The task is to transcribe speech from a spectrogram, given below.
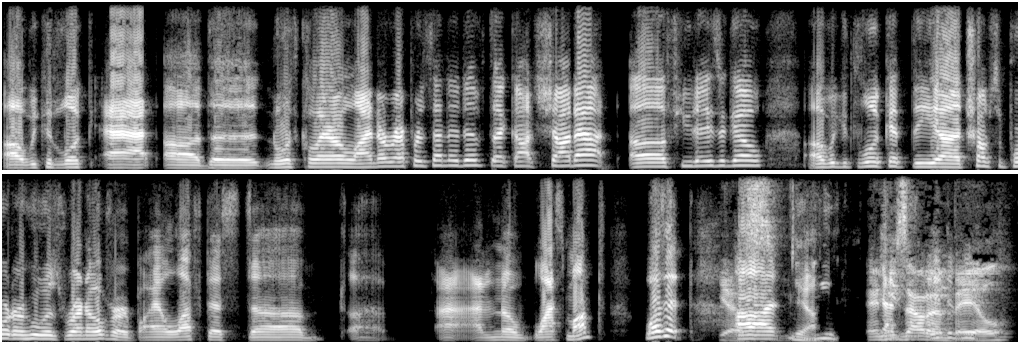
Uh, we could look at uh, the North Carolina representative that got shot at uh, a few days ago. Uh, we could look at the uh, Trump supporter who was run over by a leftist. Uh, uh, I I don't know, last month was it? Yes. Uh, Yeah. these- and yeah, he's out on individ- bail.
